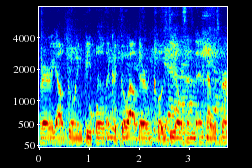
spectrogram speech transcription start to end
very outgoing people that could go out there and close deals, and, and that was very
